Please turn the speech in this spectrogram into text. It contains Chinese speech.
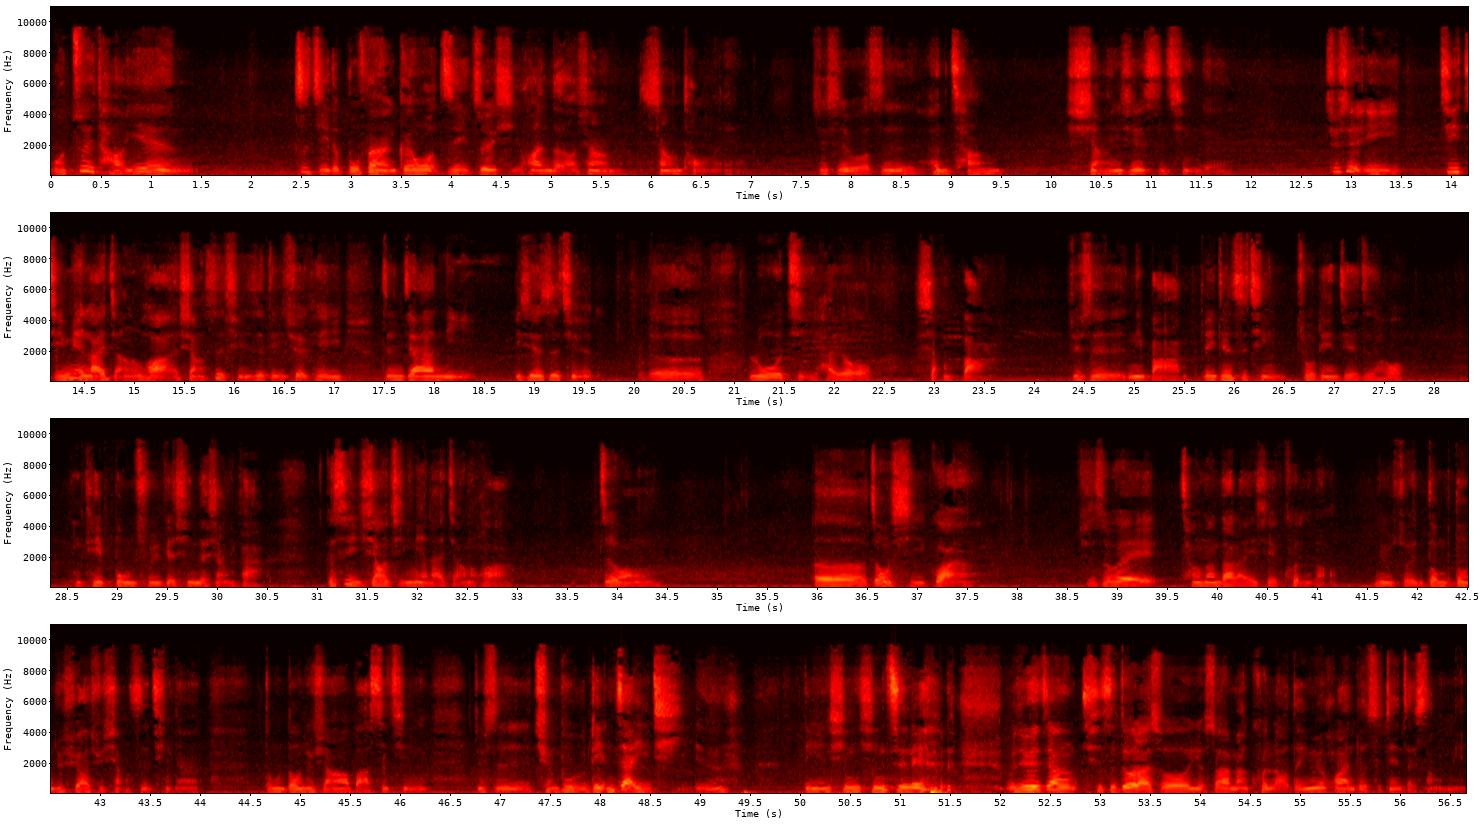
我最讨厌自己的部分，跟我自己最喜欢的好像相同哎。就是我是很常想一些事情的，就是以积极面来讲的话，想事情是的确可以增加你一些事情的逻辑还有想法。就是你把每件事情做连接之后，你可以蹦出一个新的想法。可是以消极面来讲的话，这种，呃，这种习惯，就是会常常带来一些困扰。比如说，你动不动就需要去想事情啊，动不动就想要把事情就是全部连在一起。连星星之类的，我觉得这样其实对我来说有时候还蛮困扰的，因为花很多时间在上面。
